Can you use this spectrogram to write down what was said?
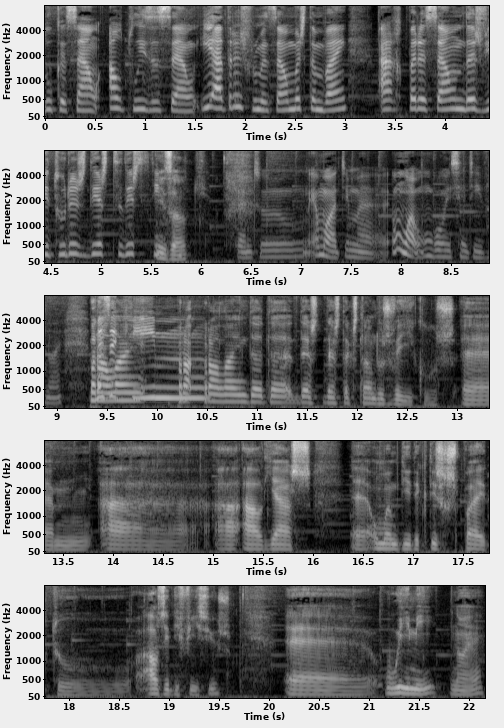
locação, à utilização e à transformação, mas também à reparação das viaturas deste, deste tipo. Exato. Portanto, é uma ótima, um, um bom incentivo, não é? Para Mas além, aqui... para, para além da, da, desta questão dos veículos, um, há, há, há, aliás, eh, uma medida que diz respeito aos edifícios. Uh, o IMI, não é?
